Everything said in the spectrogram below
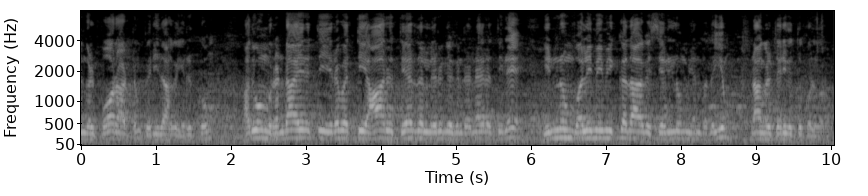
எங்கள் போராட்டம் பெரிதாக இருக்கும். அதுவும் ரெண்டாயிரத்தி இருபத்தி ஆறு தேர்தல் நெருங்குகின்ற நேரத்திலே இன்னும் வலிமை மிக்கதாக செல்லும் என்பதையும் நாங்கள் தெரிவித்துக் கொள்கிறோம்.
